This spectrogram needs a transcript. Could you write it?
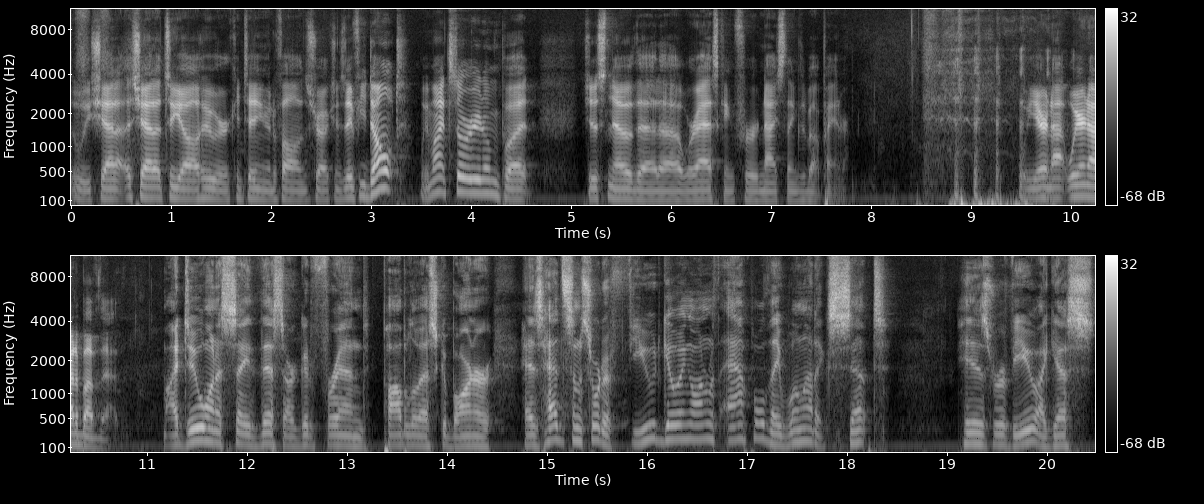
we shout out, shout out to y'all who are continuing to follow instructions. If you don't, we might still read them, but just know that uh, we're asking for nice things about Painter. we are not we are not above that. I do want to say this: our good friend Pablo Escobar has had some sort of feud going on with Apple. They will not accept his review. I guess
